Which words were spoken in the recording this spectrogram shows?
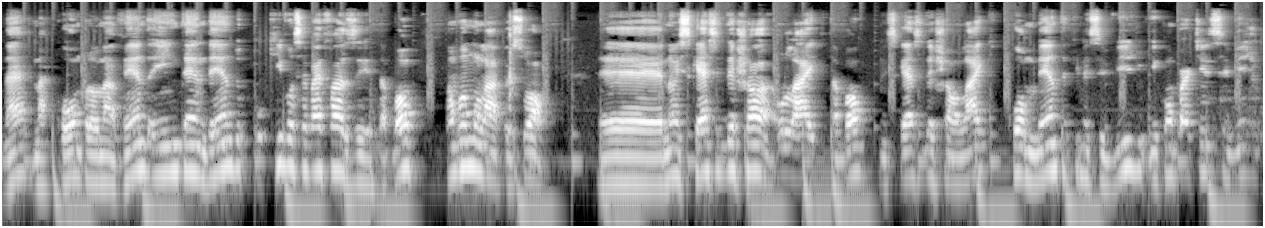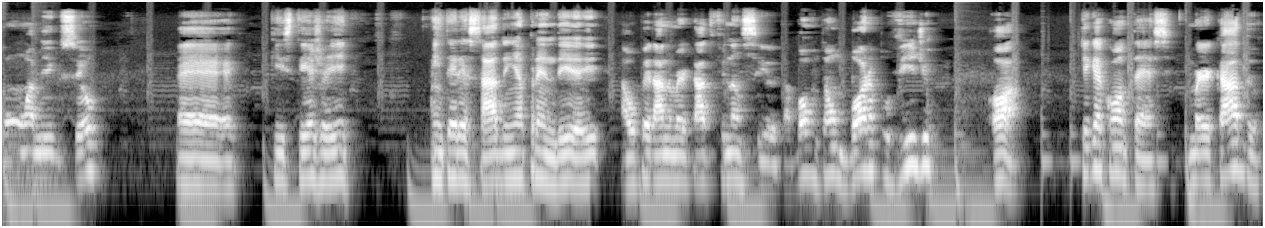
né, na compra ou na venda e entendendo o que você vai fazer, tá bom? Então vamos lá, pessoal. É, não esquece de deixar o like, tá bom? Não esquece de deixar o like, comenta aqui nesse vídeo e compartilhe esse vídeo com um amigo seu é, que esteja aí interessado em aprender aí a operar no mercado financeiro, tá bom? Então bora pro vídeo. Ó, o que que acontece? O mercado,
